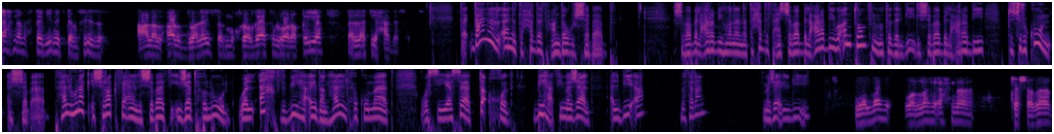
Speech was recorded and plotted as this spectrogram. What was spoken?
إحنا محتاجين التنفيذ على الأرض وليس المخرجات الورقية التي حدثت. طيب دعنا الآن نتحدث عن دور الشباب. الشباب العربي هنا نتحدث عن الشباب العربي وأنتم في المنتدى البيئي للشباب العربي تشركون الشباب. هل هناك إشراك فعلا للشباب في إيجاد حلول والأخذ بها أيضا؟ هل الحكومات والسياسات تأخذ بها في مجال البيئة مثلا؟ مجال البيئي والله والله إحنا كشباب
